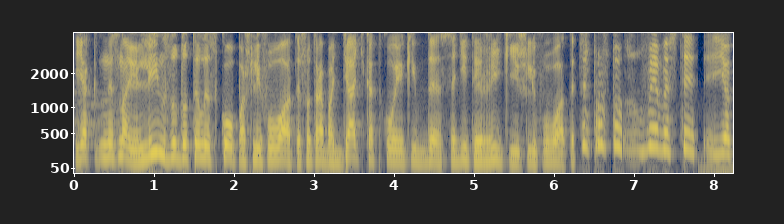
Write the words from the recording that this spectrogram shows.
як не знаю, лінзу до телескопа шліфувати, що треба дядька такого, який буде сидіти рік і шліфувати. Це ж просто вивести як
